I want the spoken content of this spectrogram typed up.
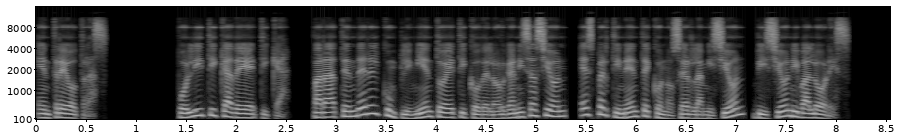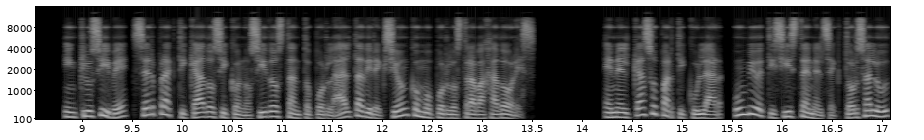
entre otras. Política de ética. Para atender el cumplimiento ético de la organización, es pertinente conocer la misión, visión y valores. Inclusive, ser practicados y conocidos tanto por la alta dirección como por los trabajadores. En el caso particular, un bioeticista en el sector salud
